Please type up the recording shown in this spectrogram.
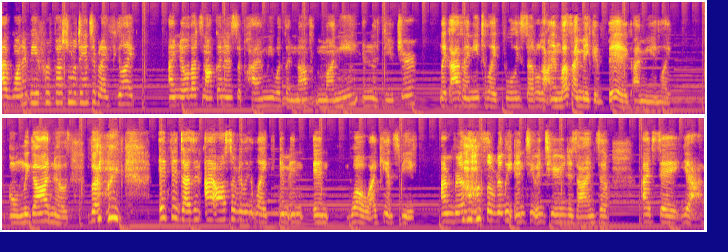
I want to be a professional dancer, but I feel like I know that's not gonna supply me with enough money in the future like as I need to like fully settle down, unless I make it big. I mean, like only God knows. But like if it doesn't, I also really like am in in whoa, I can't speak. I'm real, also really into interior design. So I'd say, yeah,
